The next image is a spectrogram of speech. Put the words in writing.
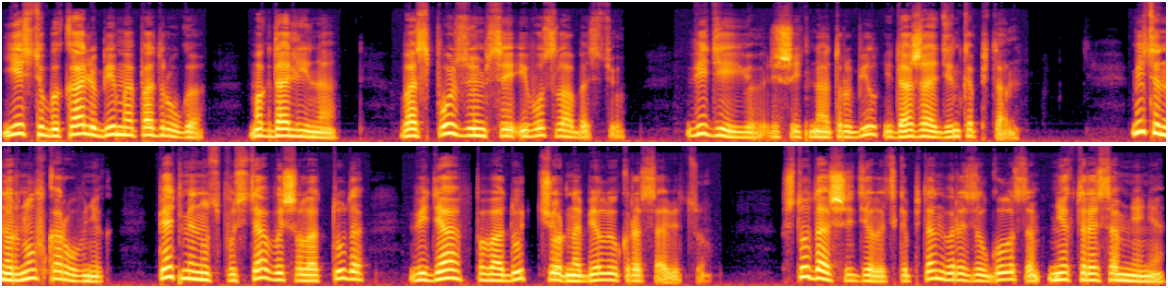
Есть у быка любимая подруга, Магдалина. Воспользуемся его слабостью. Веди ее, — решительно отрубил и даже один капитан. Митя нырнул в коровник. Пять минут спустя вышел оттуда, ведя в поводу черно-белую красавицу. Что дальше делать? Капитан выразил голосом некоторое сомнение.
